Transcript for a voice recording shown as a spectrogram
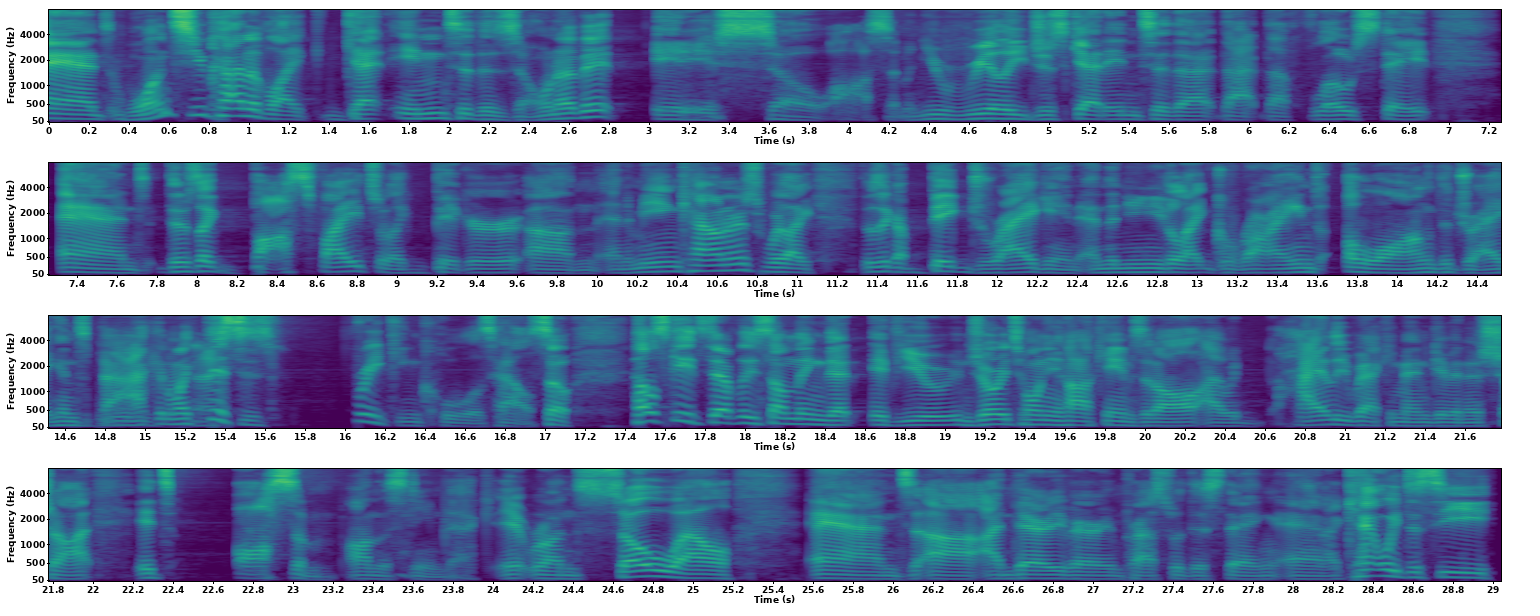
And once you kind of like get into the zone of it, it is so awesome. And you really just get into that that that flow state and there's like boss fights or like bigger um, enemy encounters where like there's like a big dragon and then you need to like grind along the dragon's back. And i'm like this is freaking cool as hell. So helskate's definitely something that if you enjoy tony hawk games at all i would highly recommend giving it a shot. It's awesome on the steam deck. It runs so well and uh, i'm very very impressed with this thing and i can't wait to see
